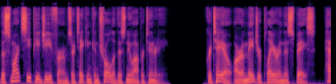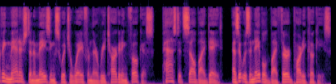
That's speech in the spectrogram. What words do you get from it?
The smart CPG firms are taking control of this new opportunity. Criteo are a major player in this space, having managed an amazing switch away from their retargeting focus, past its sell by date, as it was enabled by third party cookies.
